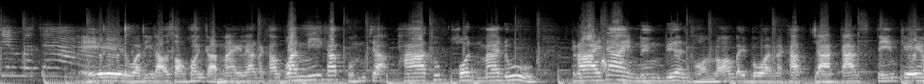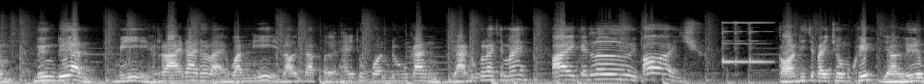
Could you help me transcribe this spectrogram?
เจมส์จ้าเอ้วันนี้เราสองคนกลับมาอีกแล้วนะครับ วันนี้ครับผมจะพาทุกคนมาดู รายได้ 1 เดือนของน้องใบบัวนะครับ จากการสตรีมเกม 1 เดือนมีรายได้เท่าไหร่วันนี้ เราจะเปิดให้ทุกคนดูกัน อยากดูกันแล้วใช่ไหมไปกันเลยไปก่อนที่จะไปชมคลิปอย่าลืม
